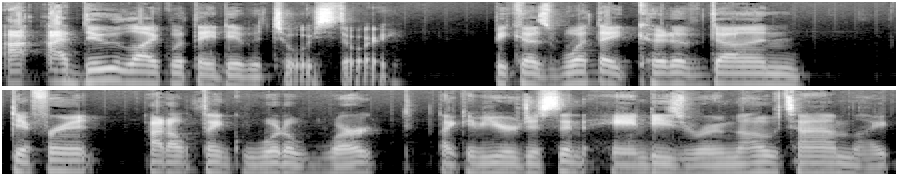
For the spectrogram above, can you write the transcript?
I, I do like what they did with Toy Story. Because what they could have done different, I don't think would have worked. Like if you were just in Andy's room the whole time, like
